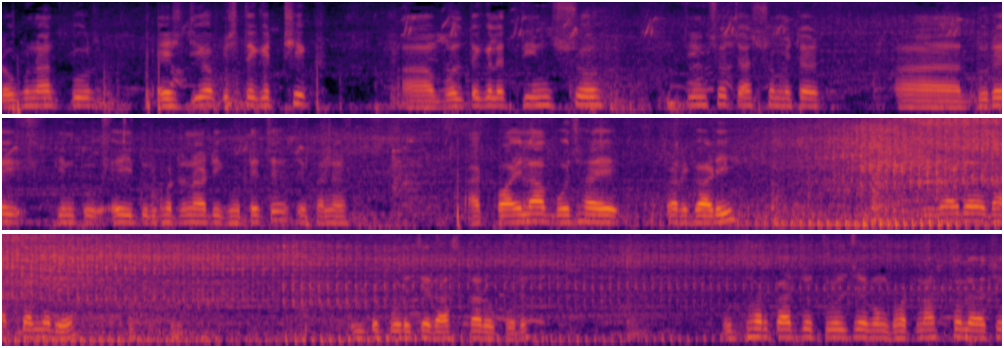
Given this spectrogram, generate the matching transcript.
রঘুনাথপুর এসডি অফিস থেকে ঠিক বলতে গেলে তিনশো তিনশো চারশো মিটার দূরেই কিন্তু এই দুর্ঘটনাটি ঘটেছে, যেখানে এক কয়লা বোঝাই তার গাড়ি ডিভাইডারে ধাক্কা মেরে উল্টে পড়েছে রাস্তার ওপরে। উদ্ধার কার্য চলছে এবং ঘটনাস্থলে আছে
